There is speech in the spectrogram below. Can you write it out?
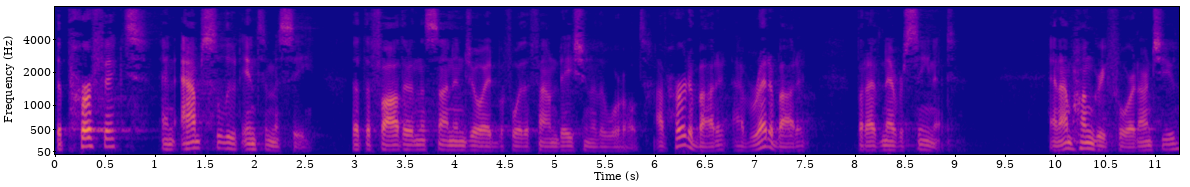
the perfect and absolute intimacy that the Father and the Son enjoyed before the foundation of the world. I've heard about it, I've read about it, but I've never seen it. And I'm hungry for it, aren't you?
